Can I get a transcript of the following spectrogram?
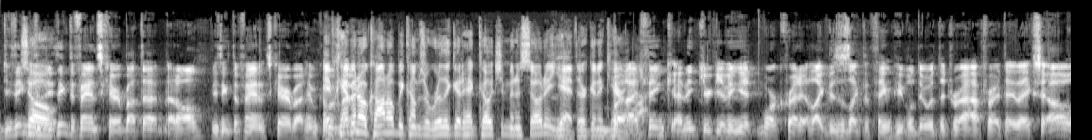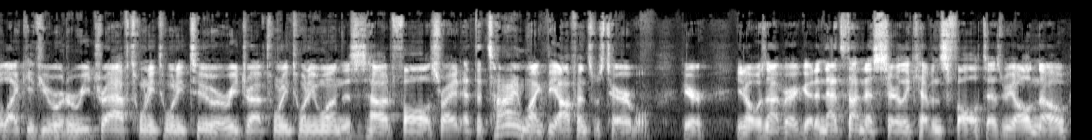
Do you think? So, do you think the fans care about that at all? Do you think the fans care about him coming? If Kevin back? O'Connell becomes a really good head coach in Minnesota, yeah, they're going to care. But I think I think you're giving it more credit. Like this is like the thing people do with the draft, right? They like say, oh, like if you were to redraft 2022 or redraft 2021, this is how it falls, right? At the time, like the offense was terrible here you know, it was not very good. And that's not necessarily Kevin's fault, as we all know,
